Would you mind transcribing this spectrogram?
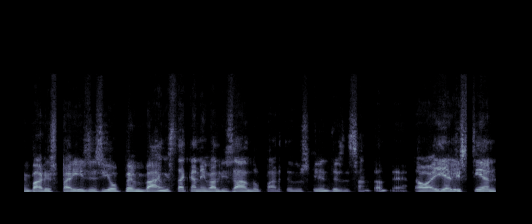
em vários países, e Open Bank está canibalizando parte dos clientes de Santander. Então, aí eles tinham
